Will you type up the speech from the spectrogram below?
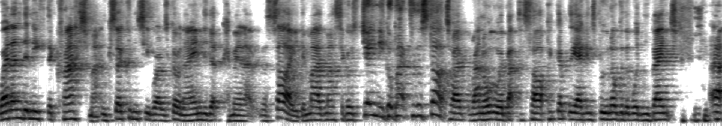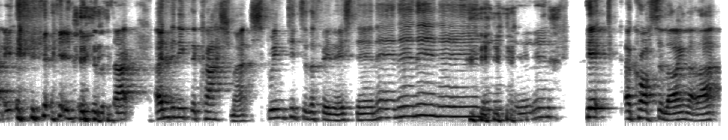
went underneath the crash mat, and because I couldn't see where I was going, I ended up coming out the side. And my master goes, Jamie, go back to the start. So I ran all the way back to the start, picked up the egg and spoon over the wooden bench uh, into the sack, underneath the crash mat, sprinted to the finish, dipped across the line like that.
